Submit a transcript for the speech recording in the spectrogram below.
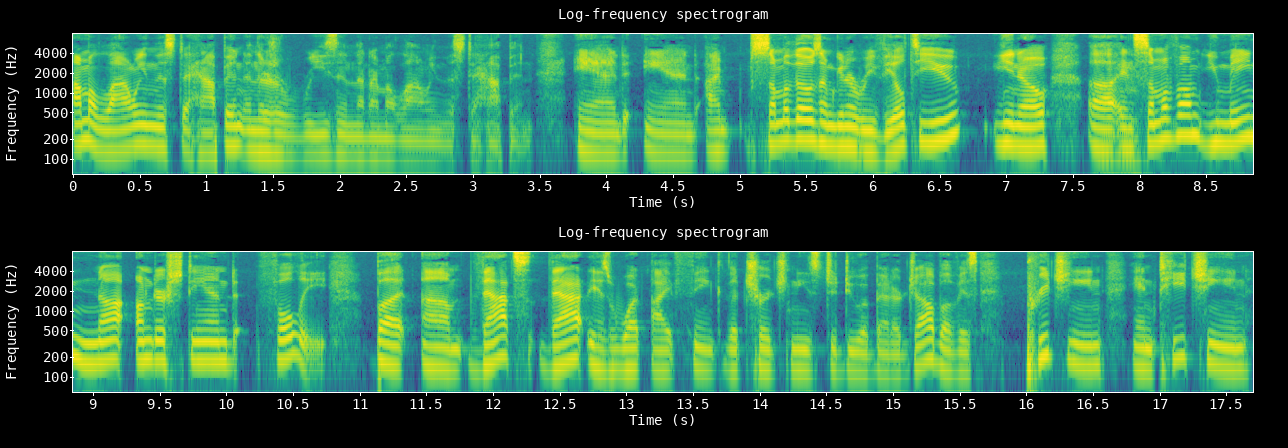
i'm allowing this to happen and there's a reason that i'm allowing this to happen. And and i'm some of those i'm going to reveal to you you know uh, and some of them you may not understand fully. But um, that's that is what i think the church needs to do a better job of is preaching and teaching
